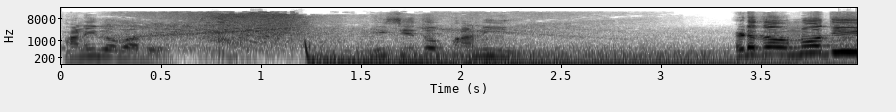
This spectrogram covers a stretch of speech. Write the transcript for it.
পানির অভাবে নিচে তো পানি। এটা তো নদী।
